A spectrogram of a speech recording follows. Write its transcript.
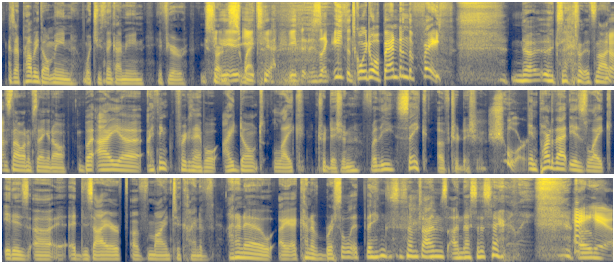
Because I probably don't mean what you think I mean if you're starting to sweat. E- yeah, Ethan is like Ethan's going to abandon the faith. No, exactly. It's not. Yeah. It's not what I'm saying at all. But I, uh, I think, for example, I don't like tradition for the sake of tradition. Sure. And part of that is like it is uh, a desire of mine to kind of, I don't know, I, I kind of bristle at things sometimes unnecessarily. hey, Um, yeah.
